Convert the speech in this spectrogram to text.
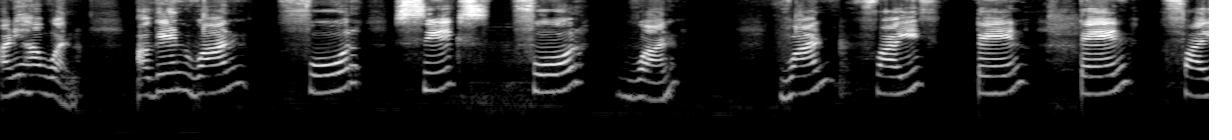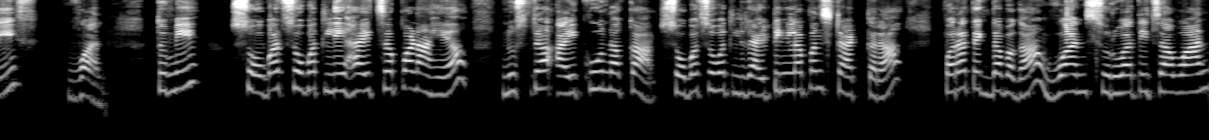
आणि हा one. Again one four six four one. One five ten ten five one. तुम्ही सोबत सोबत लिहायचं पण आहे नुसतं ऐकू नका. सोबत सोबत रायटिंगला पण स्टार्ट करा. परत एकदा बघा. वन सुरुवातीचा वन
